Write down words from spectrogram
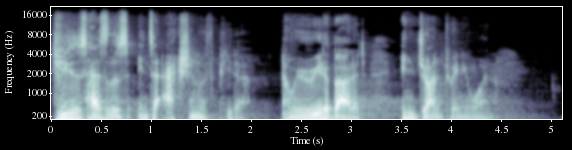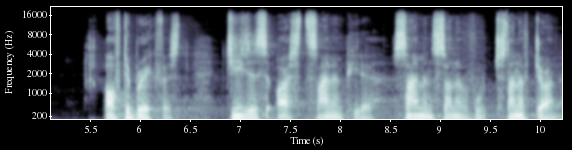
Jesus has this interaction with Peter, and we read about it in John 21. After breakfast, Jesus asked Simon Peter, Simon, son of, son of John,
